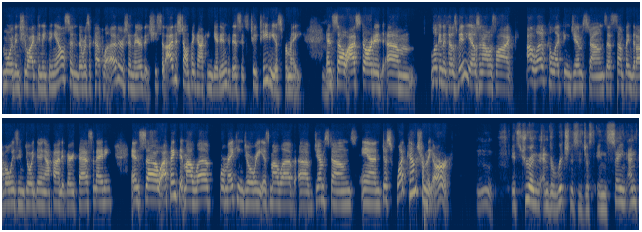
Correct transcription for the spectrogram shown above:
more than she liked anything else. And there was a couple of others in there that she said, I just don't think I can get into this. It's too tedious for me. Mm-hmm. And so I started um, looking at those videos and I was like, I love collecting gemstones. That's something that I've always enjoyed doing. I find it very fascinating. And so I think that my love for making jewelry is my love of gemstones and just what comes from the earth. Mm, it's true, and, and the richness is just insane. And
